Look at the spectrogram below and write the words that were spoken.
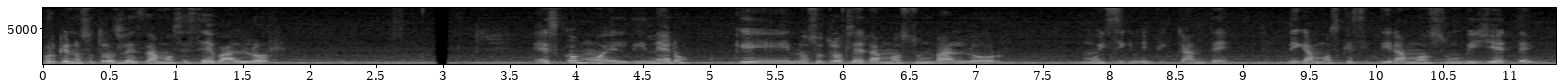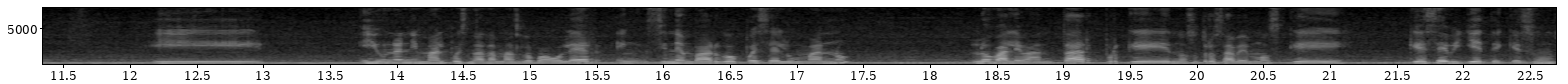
porque nosotros les damos ese valor. Es como el dinero, que nosotros le damos un valor muy significante. Digamos que si tiramos un billete y, y un animal pues nada más lo va a oler, sin embargo pues el humano lo va a levantar porque nosotros sabemos que que ese billete, que es un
